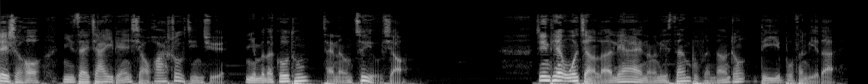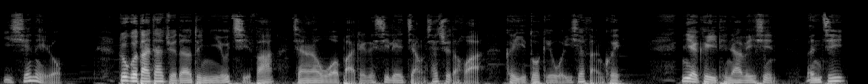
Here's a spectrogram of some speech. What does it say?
这时候你再加一点小话术进去，你们的沟通才能最有效。今天我讲了恋爱能力三部分当中第一部分里的一些内容。如果大家觉得对你有启发，想让我把这个系列讲下去的话，可以多给我一些反馈。你也可以添加微信文姬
